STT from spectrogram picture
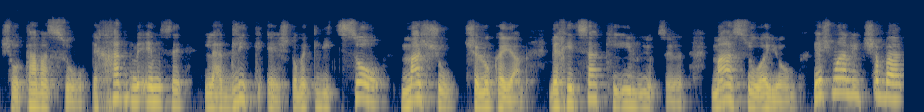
שאותם אסור. אחד מהם זה להדליק אש, זאת אומרת ליצור משהו שלא קיים. לחיצה כאילו יוצרת. מה עשו היום? יש מעלית שבת.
